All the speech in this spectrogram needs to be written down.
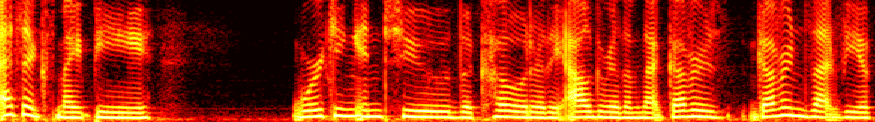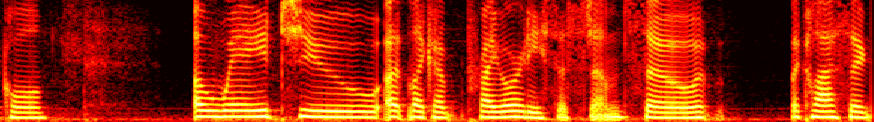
Ethics might be working into the code or the algorithm that governs governs that vehicle a way to uh, like a priority system. So the classic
